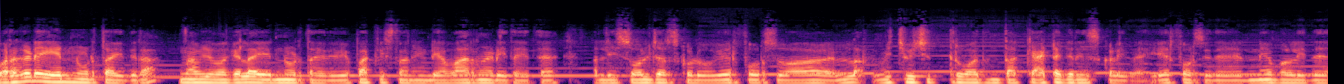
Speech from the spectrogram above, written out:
ಹೊರಗಡೆ ಏನ್ ನೋಡ್ತಾ ಇದ್ದೀರಾ? ನಾವ್ ಇವಾಗೆಲ್ಲ ಏನ್ ನೋಡ್ತಾ ಇದೀವಿ ಪಾಕಿಸ್ತಾನ ಇಂಡಿಯಾ ವಾರ್ ನಡೀತಾ ಇದೆ ಅಲ್ಲಿ ಸೋಲ್ಜರ್ಸ್ಗಳು ಏರ್ ಫೋರ್ಸ್ ಎಲ್ಲ ವಿಚ್ ವಿಚಿತ್ರವಾದಂತ ಕ್ಯಾಟಗರೀಸ್ ಗಳಿವೆ. ಏರ್ ಫೋರ್ಸ್ ಇದೆ ನೇವಲ್ ಇದೆ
